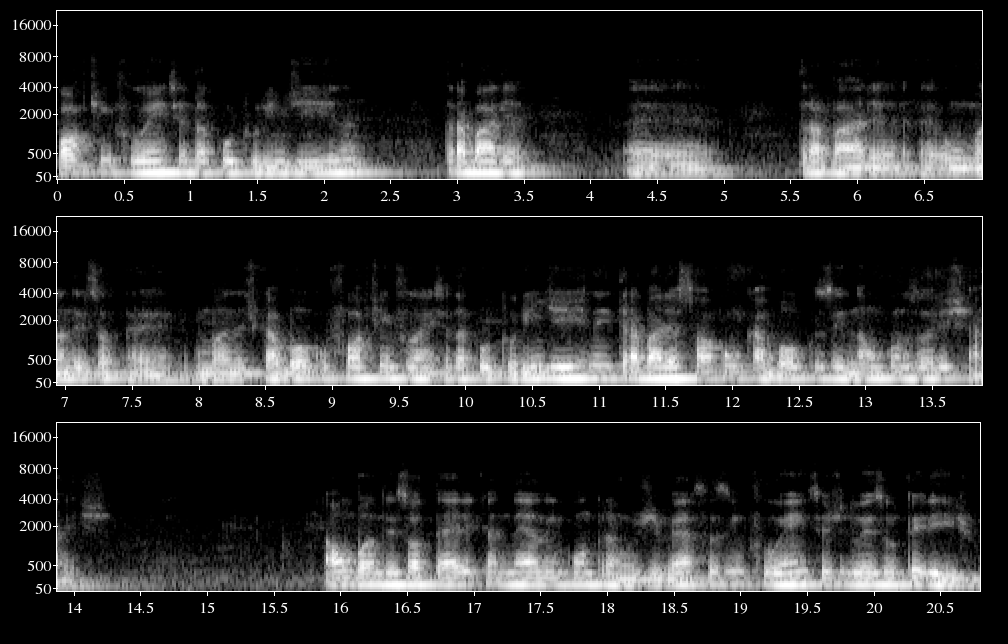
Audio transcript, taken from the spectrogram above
forte influência da cultura indígena, trabalha, é, trabalha é, Umbanda, é, Umbanda de Caboclo, forte influência da cultura indígena e trabalha só com caboclos e não com os orixás. A Umbanda esotérica, nela encontramos diversas influências do esoterismo.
